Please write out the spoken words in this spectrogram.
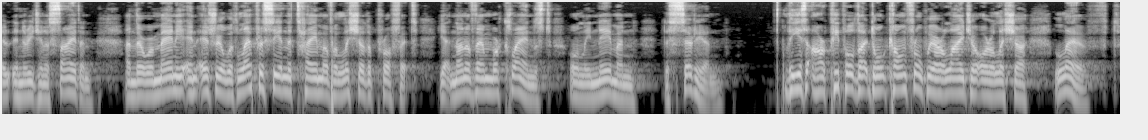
in the region of Sidon. And there were many in Israel with leprosy in the time of Elisha the prophet, yet none of them were cleansed, only Naaman the Syrian. These are people that don't come from where Elijah or Elisha lived.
